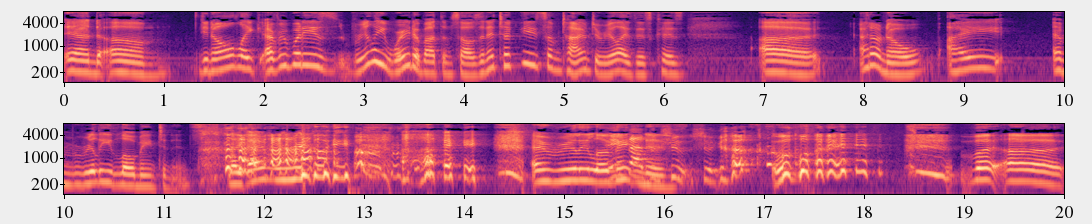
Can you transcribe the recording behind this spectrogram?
And um, you know, like everybody's really worried about themselves. And it took me some time to realize this because uh I don't know. I am really low maintenance. Like I'm really I am really low Ain't that the maintenance. truth, sugar? But uh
